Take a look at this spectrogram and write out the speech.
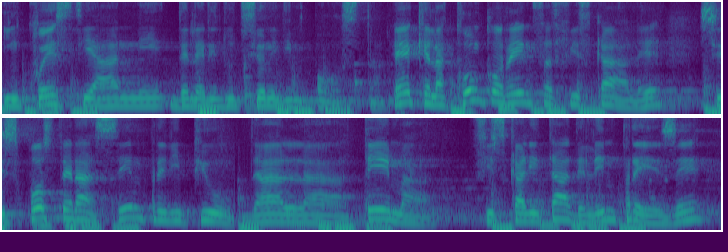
in questi anni delle riduzioni di imposta? È che la concorrenza fiscale si sposterà sempre di più dal tema fiscalità delle imprese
